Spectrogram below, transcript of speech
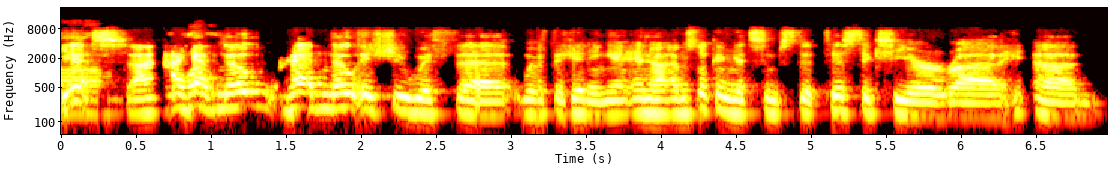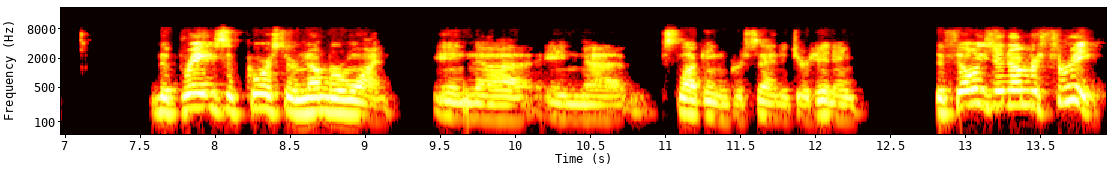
Yes, um, I, I have no have no issue with uh, with the hitting, and, and I was looking at some statistics here. Uh, uh, the Braves, of course, are number one in uh, in uh, slugging percentage or hitting. The Phillies are number three.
